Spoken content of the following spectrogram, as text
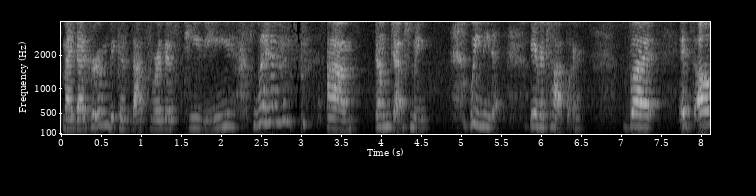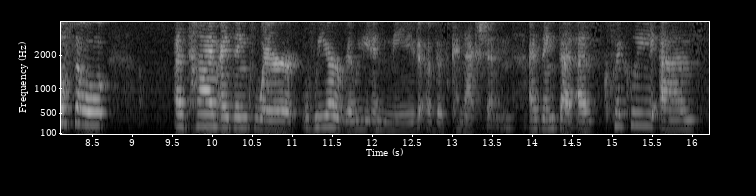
my bedroom because that's where this TV lives, um, don't judge me. We need it. We have a toddler. But it's also a time I think where we are really in need of this connection. I think that as quickly as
